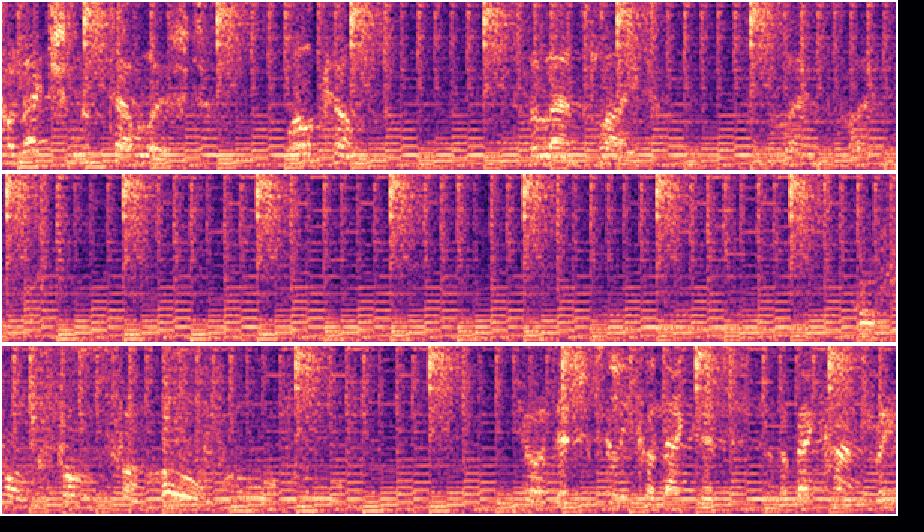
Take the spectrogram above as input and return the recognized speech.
Connection established. Welcome to the landslide. Landslide. Hofunk, Funk, from. You're digitally connected to the backcountry.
